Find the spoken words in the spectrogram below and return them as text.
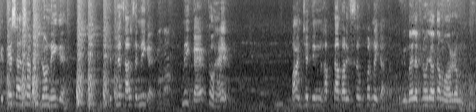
کتنے سال سے آپ لکھنؤ نہیں گئے کتنے سال سے نہیں گئے؟ نہیں گئے تو ہیں۔ پانچ چھ دن ہفتہ بھر اس سے اوپر نہیں جاتا۔ کیونکہ میں لکھنؤ جاتا محرم۔ میں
